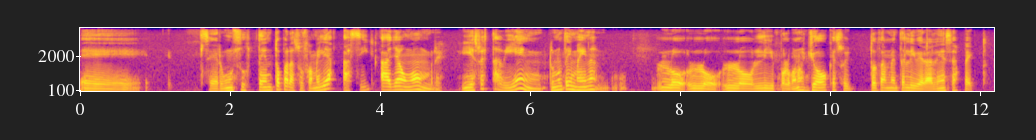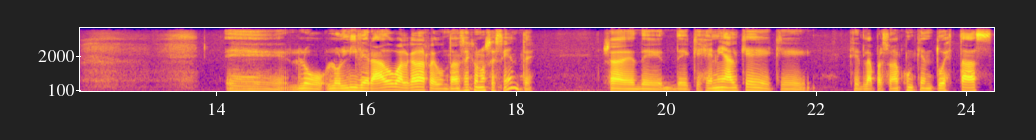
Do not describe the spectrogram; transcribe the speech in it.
eh, ser un sustento para su familia, así haya un hombre. Y eso está bien. Tú no te imaginas lo, lo, lo li- por lo menos yo que soy totalmente liberal en ese aspecto. eh, lo, lo liberado, valga la redundancia, que uno se siente. O sea, de, de- de genial que, que, que la persona con quien tú estás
